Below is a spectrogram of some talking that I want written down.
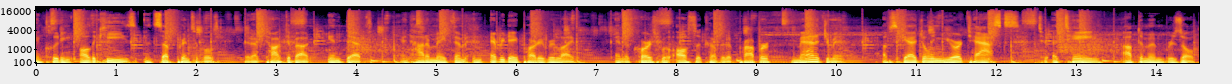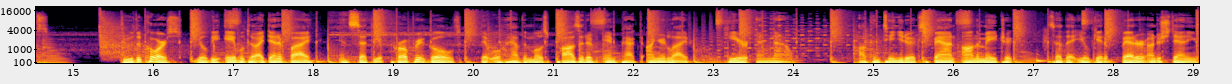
including all the keys and sub principles that I've talked about in depth and how to make them an everyday part of your life and the course will also cover the proper management of scheduling your tasks to attain optimum results. Through the course, you'll be able to identify and set the appropriate goals that will have the most positive impact on your life here and now. I'll continue to expand on the matrix so that you'll get a better understanding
